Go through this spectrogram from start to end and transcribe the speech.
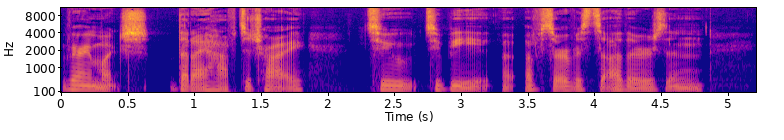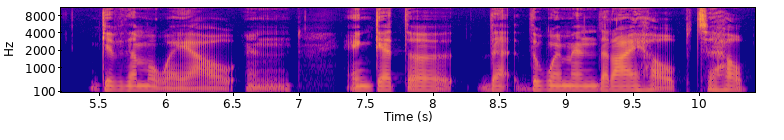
very much that I have to try to to be uh, of service to others and give them a way out and and get the that the women that I help to help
